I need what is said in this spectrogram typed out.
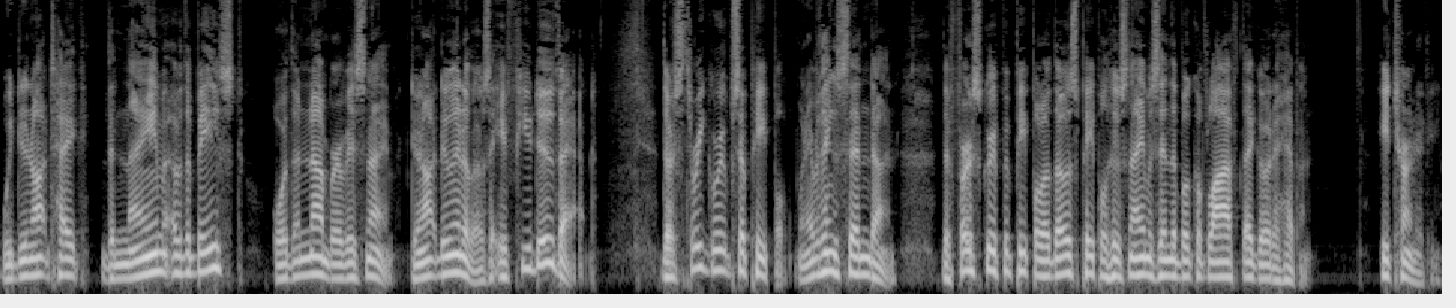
We do not take the name of the beast or the number of his name. Do not do any of those. If you do that, there's three groups of people when everything's said and done. The first group of people are those people whose name is in the book of life, they go to heaven, eternity.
